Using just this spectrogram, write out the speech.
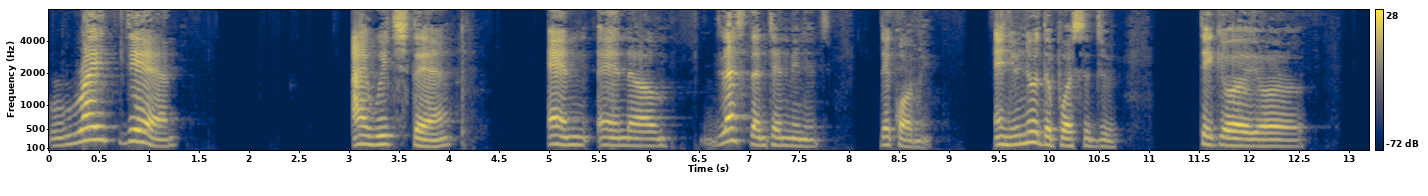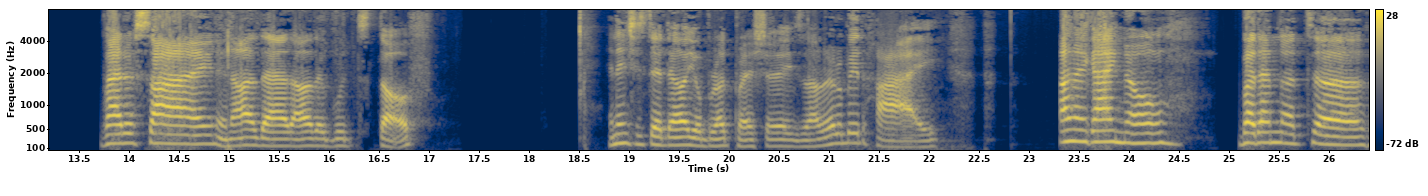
right there I reached there and and um, less than 10 minutes they call me. And you know the procedure. Take your, your vital sign and all that, all the good stuff. And then she said, Oh, your blood pressure is a little bit high. I'm like, I know, but I'm not, uh,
